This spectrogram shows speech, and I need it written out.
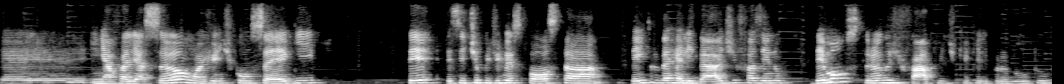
é, em avaliação, a gente consegue ter esse tipo de resposta dentro da realidade, fazendo, demonstrando de fato de que aquele produto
